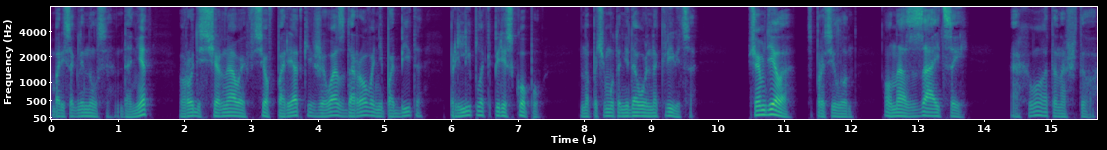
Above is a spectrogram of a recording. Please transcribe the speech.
Борис оглянулся. Да нет, вроде с Чернавой все в порядке, жива, здорова, не побита, прилипла к перископу, но почему-то недовольно кривится. — В чем дело? — спросил он. — У нас зайцы. Ах, вот оно что.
